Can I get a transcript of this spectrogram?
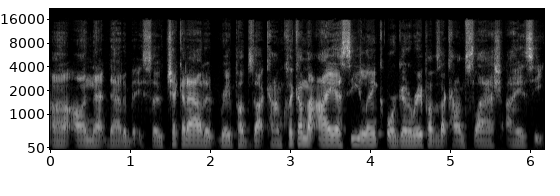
uh, on that database. So check it out at ravepubs.com. Click on the ISE link or go to ravepubs.com slash ISE.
